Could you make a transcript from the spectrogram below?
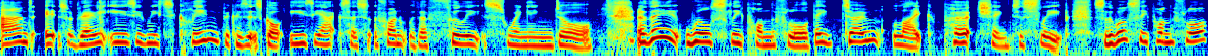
and it's very easy for me to clean because it's got easy access at the front with a fully swinging door. Now they will sleep on the floor. They don't like perching to sleep so they will sleep on the floor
